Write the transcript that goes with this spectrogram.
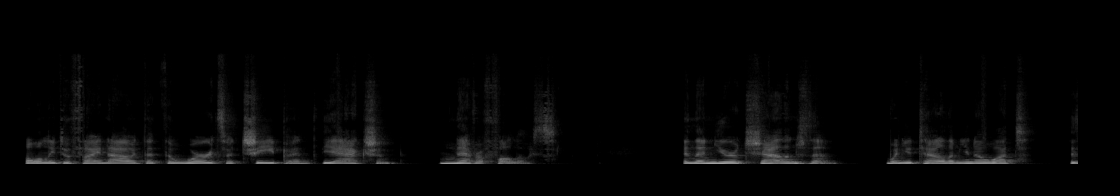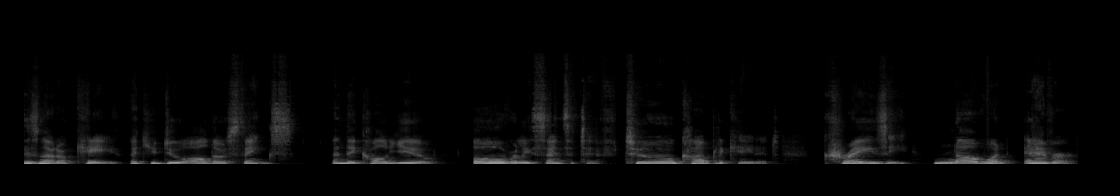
only to find out that the words are cheap and the action never follows. And then you challenge them when you tell them, you know what, this is not okay that you do all those things. And they call you overly sensitive, too complicated, crazy. No one ever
